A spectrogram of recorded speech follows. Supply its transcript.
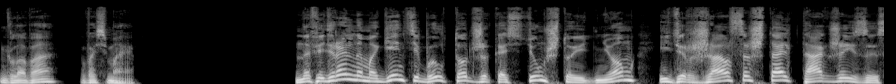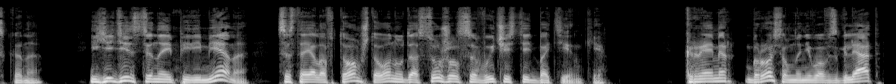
Глава восьмая. На федеральном агенте был тот же костюм, что и днем, и держался Шталь так же изысканно. Единственная перемена состояла в том, что он удосужился вычистить ботинки. Кремер бросил на него взгляд,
